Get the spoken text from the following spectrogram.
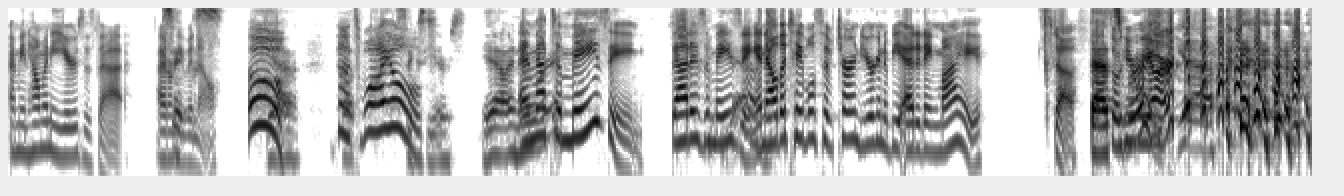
I mean, how many years is that? I don't even know. Oh, Yeah. that's wild. Six years. Yeah, I know. And that's right? amazing. That is amazing. Yeah. And now the tables have turned. You're going to be editing my stuff. That's so here right. we are. Yeah.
